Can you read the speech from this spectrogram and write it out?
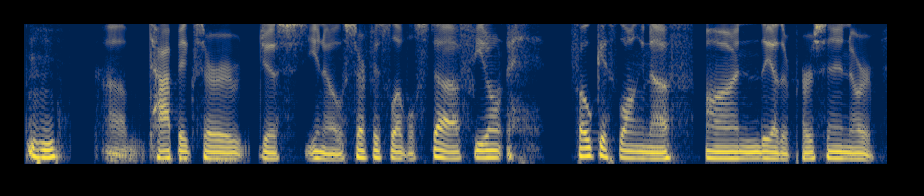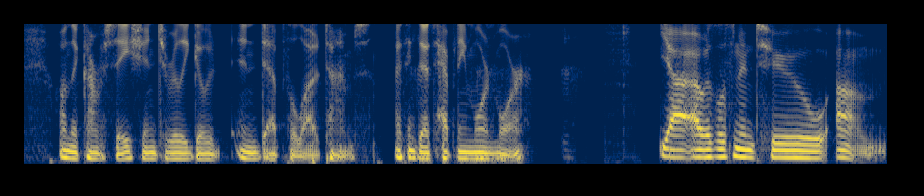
Mm-hmm. Um, topics are just, you know, surface level stuff. You don't focus long enough on the other person or on the conversation to really go in depth a lot of times. I think that's happening more and more. Yeah, I was listening to um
